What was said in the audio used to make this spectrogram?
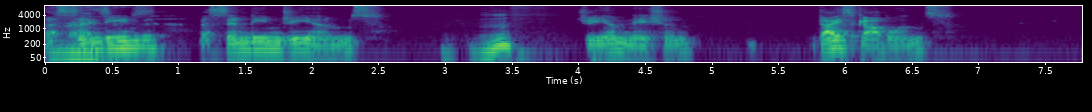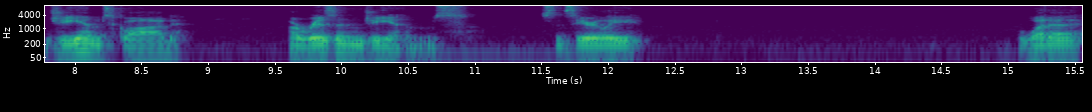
Ascending, Risers. Ascending GMs, mm-hmm. GM Nation, Dice Goblins, GM Squad, Arisen GMs. Sincerely, what a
